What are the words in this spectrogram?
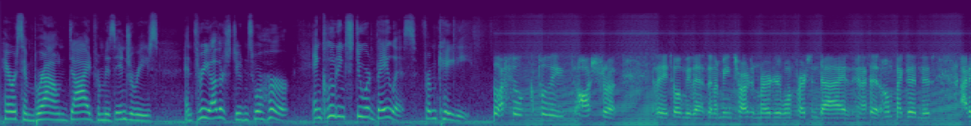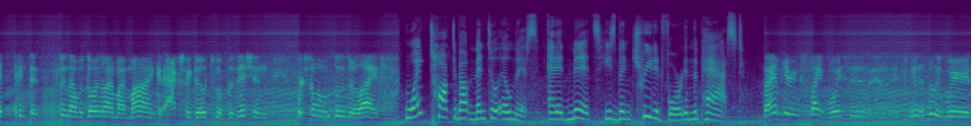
Harrison Brown died from his injuries, and three other students were hurt, including Stuart Bayless from Katy. I feel completely awestruck that they told me that, that I'm being charged with murder, one person died, and I said, oh my goodness, I didn't think that something that was going on in my mind could actually go to a position where someone would lose their life. White talked about mental illness and admits he's been treated for it in the past. I am hearing slight voices, and it's really, really weird,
